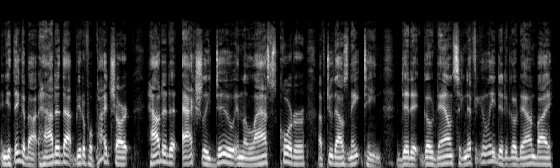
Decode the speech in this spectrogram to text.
And you think about how did that beautiful pie chart, how did it actually do in the last quarter of 2018? Did it go down significantly? Did it go down by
